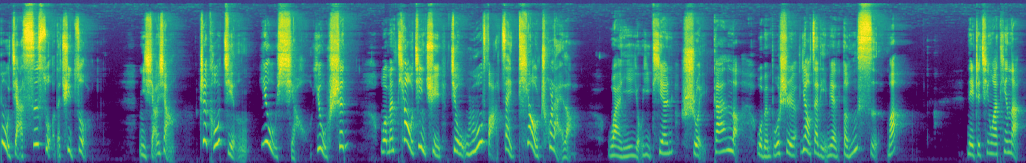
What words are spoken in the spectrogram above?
不假思索的去做。你想想。”这口井又小又深，我们跳进去就无法再跳出来了。万一有一天水干了，我们不是要在里面等死吗？那只青蛙听了，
